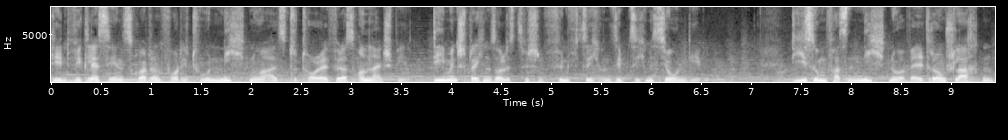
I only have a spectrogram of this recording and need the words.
Die Entwickler sehen Squadron 42 nicht nur als Tutorial für das Online-Spiel. Dementsprechend soll es zwischen 50 und 70 Missionen geben. Diese umfassen nicht nur Weltraumschlachten,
